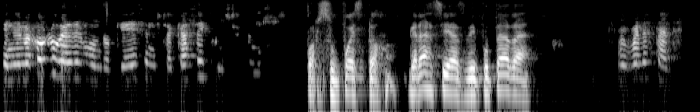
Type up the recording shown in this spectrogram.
en el mejor lugar del mundo, que es en nuestra casa y con nuestra familia. Por supuesto. Gracias, diputada. Muy buenas tardes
